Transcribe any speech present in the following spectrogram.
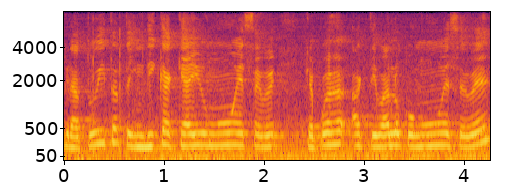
gratuita, te indica que hay un USB, que puedes activarlo con un USB,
